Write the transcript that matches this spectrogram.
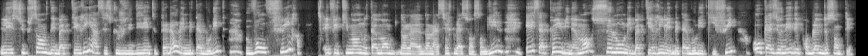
les substances des bactéries, hein, c'est ce que je vous disais tout à l'heure, les métabolites, vont fuir effectivement notamment dans la, dans la circulation sanguine et ça peut évidemment, selon les bactéries, les métabolites qui fuient, occasionner des problèmes de santé.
